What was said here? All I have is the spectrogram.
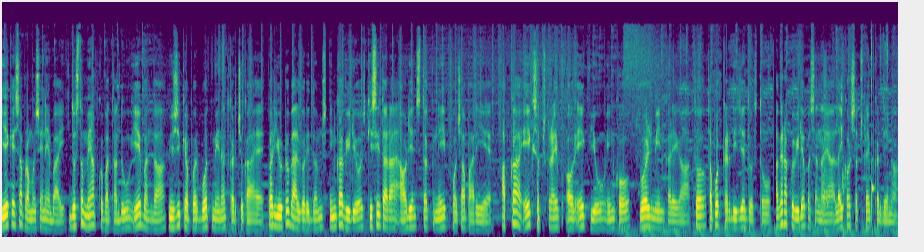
ये कैसा प्रमोशन है भाई? दोस्तों, मैं आपको बता दूँ, ये बंदा म्यूज़िक के ऊपर बहुत मेहनत कर चुका है, पर यूट्यूब एल्गोरिदम्स इनका वीडियोस किसी तरह ऑडियंस तक नहीं पहुँचा पा रही है। आपका एक सब्सक्राइब और एक व्यू इनको वर्ल्ड मीन करेगा। तो सपोर्ट कर दीजिए दोस्तों। अगर आपको वीडियो पसंद आया लाइक और सब्सक्राइब कर देना।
